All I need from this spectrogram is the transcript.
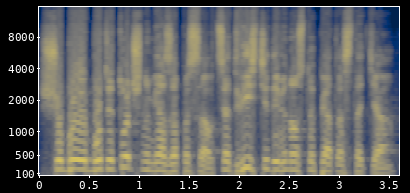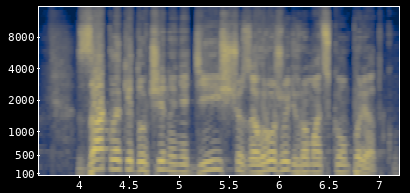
Щоб бути точним, я записав, це 295 стаття, заклики до вчинення дій, що загрожують громадському порядку.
